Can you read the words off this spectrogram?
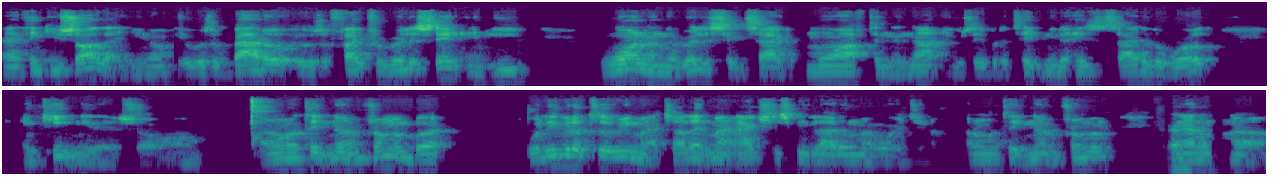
and I think you saw that, you know, it was a battle, it was a fight for real estate, and he won on the real estate side more often than not. He was able to take me to his side of the world and keep me there. So um, I don't want to take nothing from him, but we'll leave it up to the rematch. I'll let my actions speak louder than my words, you know. I don't want to take nothing from him. And I don't uh,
